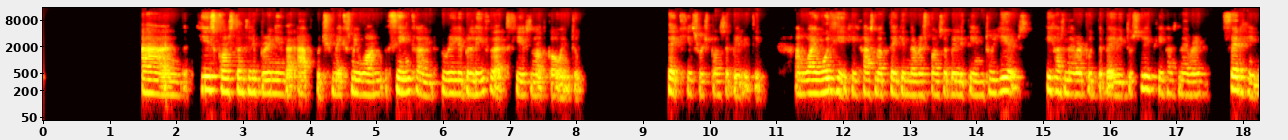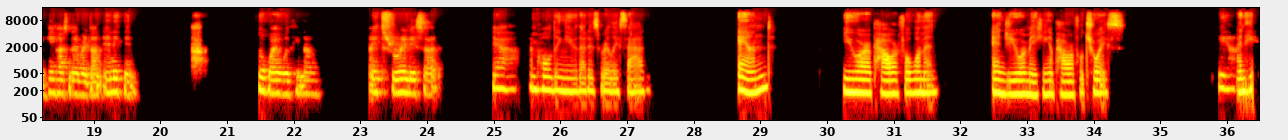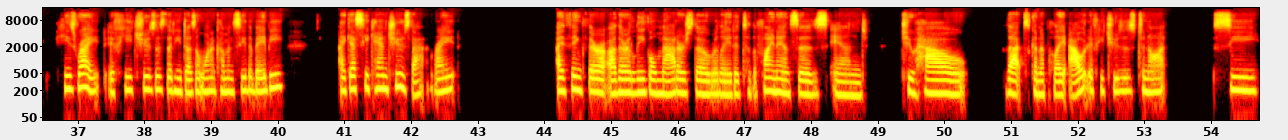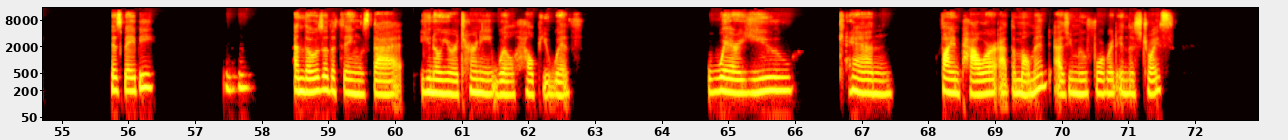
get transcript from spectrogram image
And he's constantly bringing that up, which makes me want think and really believe that he is not going to take his responsibility. And why would he? He has not taken the responsibility in two years. He has never put the baby to sleep. He has never fed him. He has never done anything. So why would he now? It's really sad. Yeah, I'm holding you. That is really sad. And you are a powerful woman and you are making a powerful choice. Yeah. And he, he's right. If he chooses that he doesn't want to come and see the baby, I guess he can choose that, right? I think there are other legal matters, though, related to the finances and to how that's going to play out if he chooses to not see his baby. Mm-hmm. And those are the things that, you know, your attorney will help you with, where you can find power at the moment as you move forward in this choice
